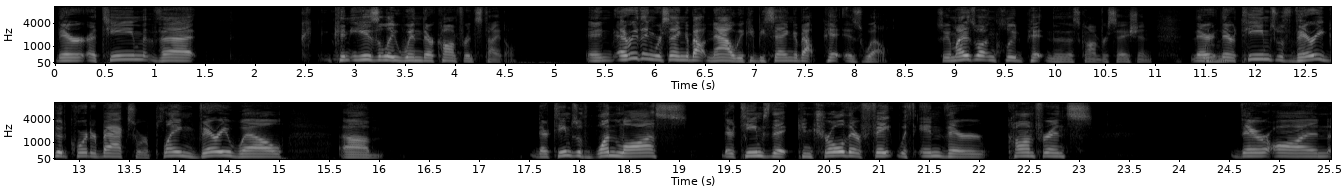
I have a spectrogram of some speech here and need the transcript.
They're a team that c- can easily win their conference title, and everything we're saying about now, we could be saying about Pitt as well. So we might as well include Pitt into this conversation. They're Mhm. they're teams with very good quarterbacks who are playing very well. Um, they're teams with one loss. They're teams that control their fate within their conference. they're on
